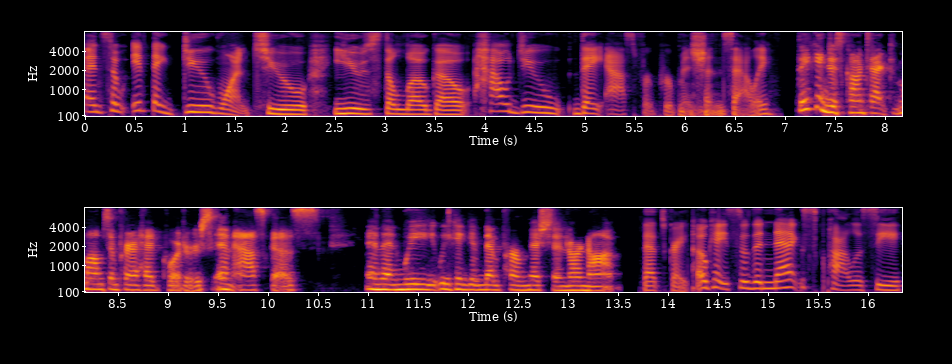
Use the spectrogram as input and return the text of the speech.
And so, if they do want to use the logo, how do they ask for permission, Sally? They can just contact Moms in Prayer headquarters and ask us, and then we we can give them permission or not. That's great. Okay, so the next policy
